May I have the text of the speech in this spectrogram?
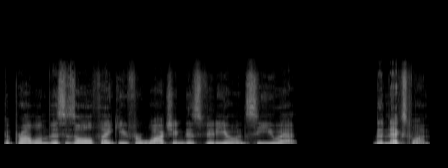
the problem. This is all. Thank you for watching this video and see you at the next one.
